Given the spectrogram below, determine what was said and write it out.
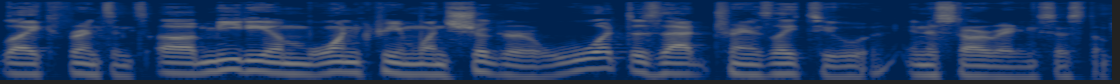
like for instance, a medium, one cream, one sugar, what does that translate to in a star rating system?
